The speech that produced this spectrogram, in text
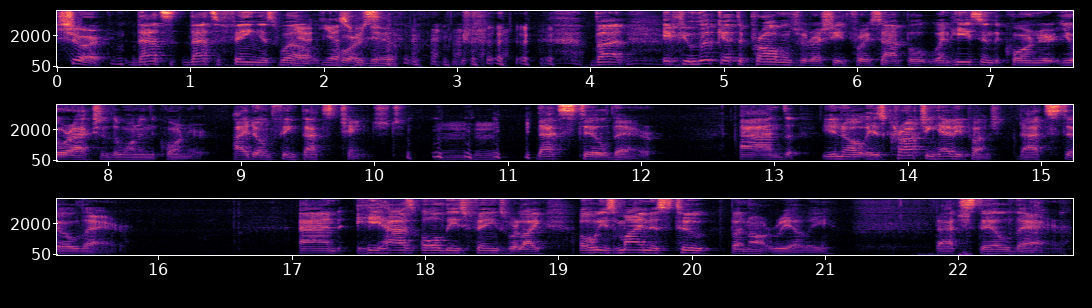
Sure, that's that's a thing as well. Yeah, of yes, course. we do. But if you look at the problems with Rashid, for example, when he's in the corner, you're actually the one in the corner. I don't think that's changed. That's still there. And, you know, his crouching heavy punch, that's still there. And he has all these things where, like, oh, he's minus two, but not really. That's still there.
